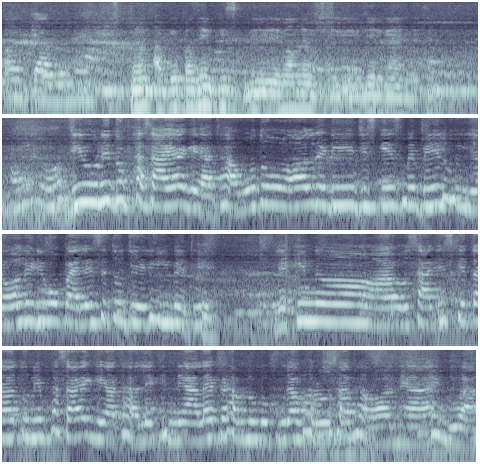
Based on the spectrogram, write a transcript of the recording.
और क्या बोले? मैडम आपके पति किस मामले में जेल गए थे? जी उन्हें तो फंसाया गया था। वो तो ऑलरेडी जिस केस में बेल हुई है ऑलरेडी वो पहले से तो जेल ही में थे। लेकिन साजिश के तहत उन्हें फंसाया गया था, लेकिन न्यायालय पे हम लोग को पूरा भरोसा था और न्याय हुआ।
